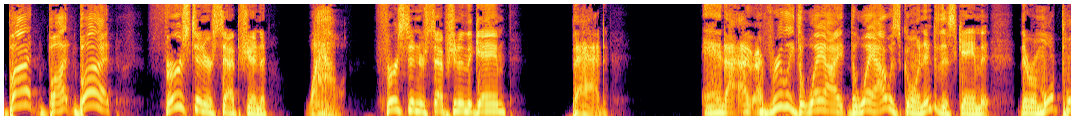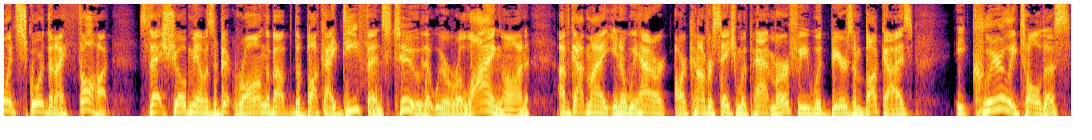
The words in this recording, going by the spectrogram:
But, but, but, first interception, wow. First interception in the game, bad. And I, I, really the way I the way I was going into this game, it, there were more points scored than I thought. So that showed me I was a bit wrong about the Buckeye defense too that we were relying on. I've got my you know we had our, our conversation with Pat Murphy with Beers and Buckeyes. He clearly told us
